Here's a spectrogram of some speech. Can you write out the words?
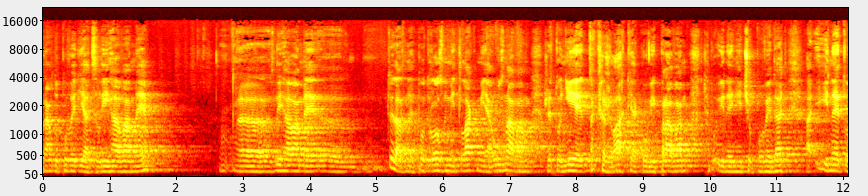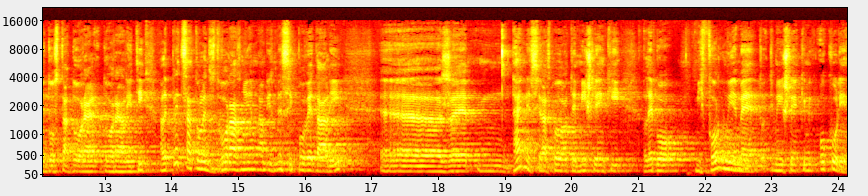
pravdu povediať, zlyhávame. E, zlyhávame e, teda sme pod rôznymi tlakmi a uznávam, že to nie je také ľahké, ako vyprávam, lebo iné niečo povedať a iné to dostať do, re, do reality. Ale predsa to len zdôrazňujem, aby sme si povedali, e, že m, mm, dajme si raz povedať tie myšlienky, lebo my formujeme tými myšlienkami okolie,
